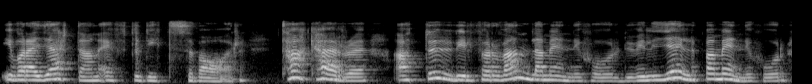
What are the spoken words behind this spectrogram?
i våra hjärtan efter ditt svar. Tack Herre att du vill förvandla människor, du vill hjälpa människor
